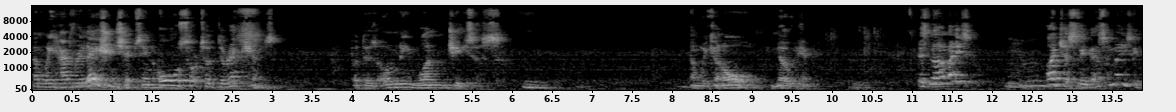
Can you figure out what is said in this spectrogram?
And we have relationships in all sorts of directions. But there's only one Jesus. Mm. And we can all know him. Isn't that amazing? Mm. I just think that's amazing.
